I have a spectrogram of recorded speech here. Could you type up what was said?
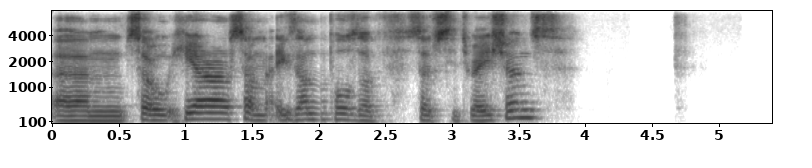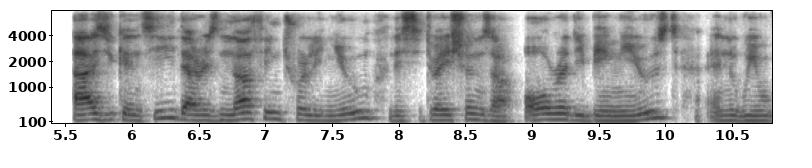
Um, so here are some examples of such situations. As you can see, there is nothing truly new. These situations are already being used, and we,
